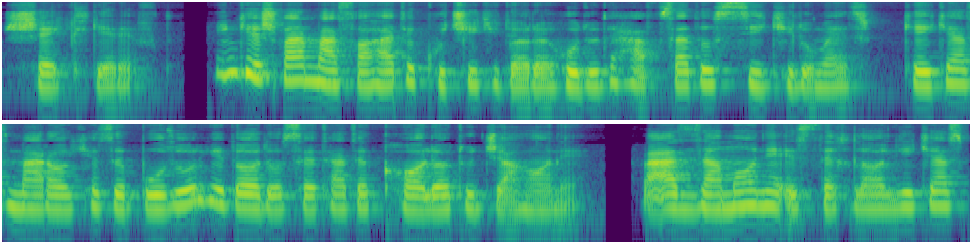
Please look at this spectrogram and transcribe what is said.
شکل گرفت. این کشور مساحت کوچیکی داره حدود 730 کیلومتر که یکی از مراکز بزرگ داد و ستت کالا تو جهانه. و از زمان استقلال یکی از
